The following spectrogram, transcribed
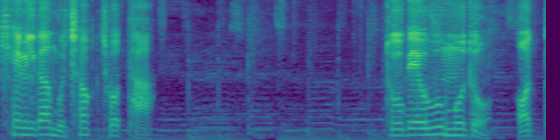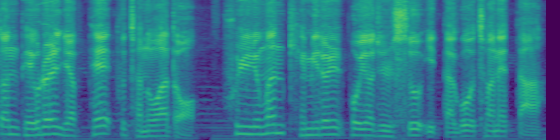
케미가 무척 좋다. 두 배우 모두 어떤 배우를 옆에 붙여놓아도 훌륭한 케미를 보여줄 수 있다고 전했다.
